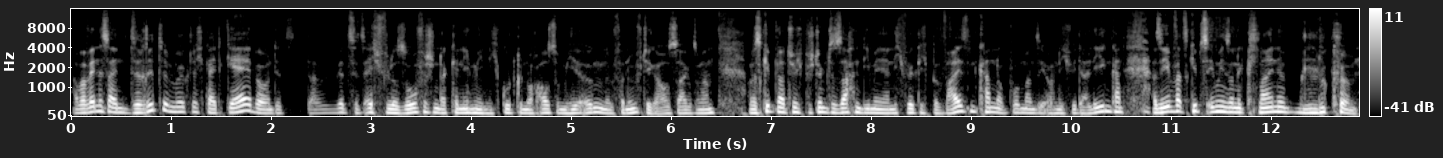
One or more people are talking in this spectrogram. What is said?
Aber wenn es eine dritte Möglichkeit gäbe, und jetzt, da wird es jetzt echt philosophisch und da kenne ich mich nicht gut genug aus, um hier irgendeine vernünftige Aussage zu machen. Aber es gibt natürlich bestimmte Sachen, die man ja nicht wirklich beweisen kann, obwohl man sie auch nicht widerlegen kann. Also jedenfalls gibt es irgendwie so eine kleine Lücke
